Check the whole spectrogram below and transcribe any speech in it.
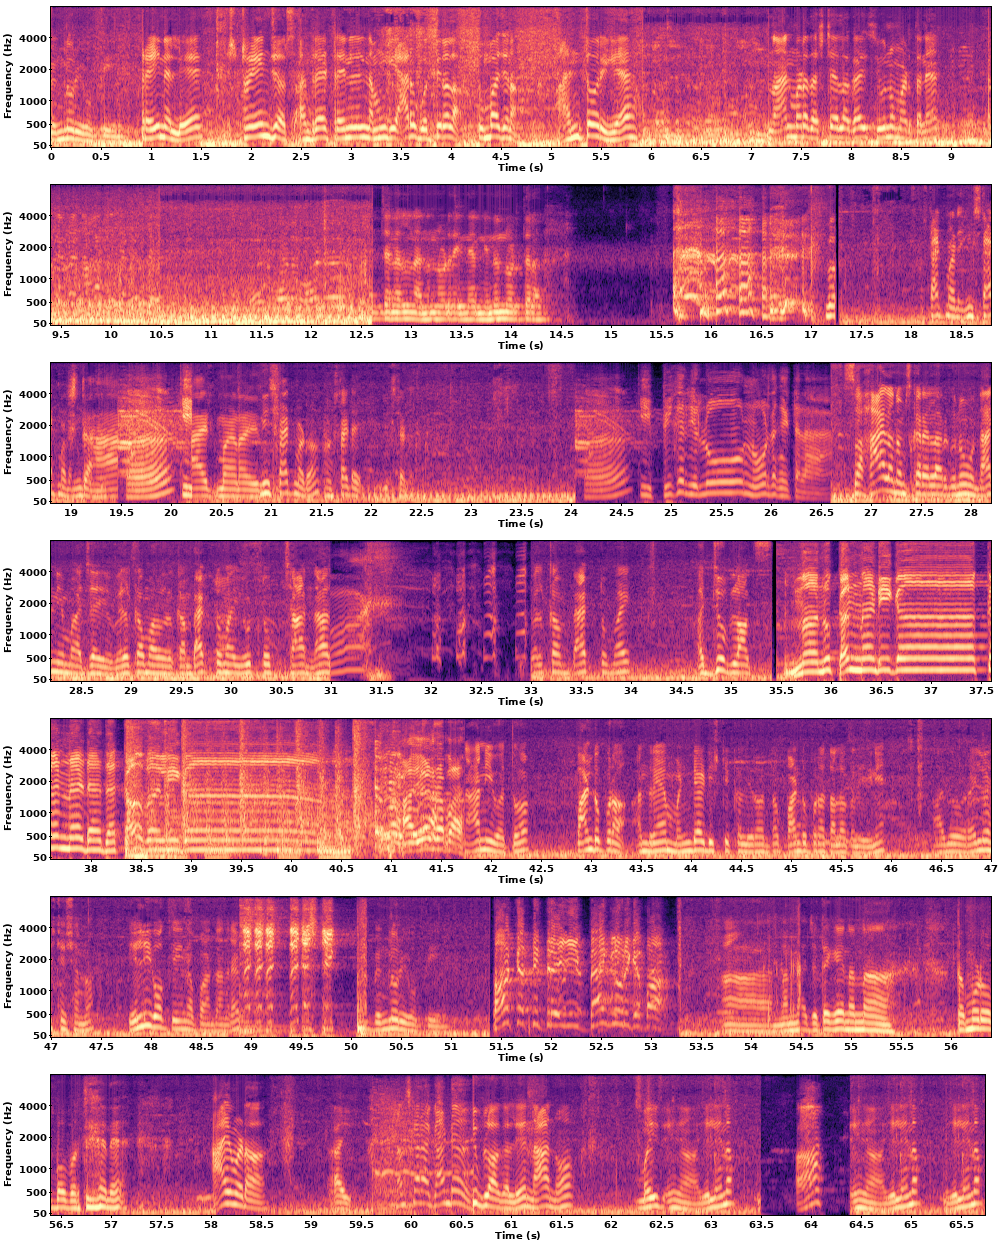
ಬೆಂಗಳೂರಿಗೆ ಹೋಗ್ತೀನಿ ಟ್ರೈನಲ್ಲಿ ಸ್ಟ್ರೇಂಜರ್ಸ್ ಅಂದರೆ ಟ್ರೈನಲ್ಲಿ ನಮ್ಗೆ ಯಾರು ಗೊತ್ತಿರಲ್ಲ ತುಂಬ ಜನ. ಅಂಥವ್ರಿಗೆ ನಾನು ಮಾಡೋದು ಅಷ್ಟೇ ಅಲ್ಲ ಗಾಯ್ಸ್ ಇವನು ಮಾಡ್ತಾನೆ. ಚಾನಲ್ ನನ್ನ ನೋಡಿದೆ ಇನ್ನೇನು ನಿನ್ನ ನೋಡ್ತಾರ? ಸ್ಟಾರ್ಟ್ ಮಾಡಿ ಹಿಂಗೆ ಸ್ಟಾರ್ಟ್ ಮಾಡಿ ಸ್ಟಾರ್ಟ್ ಮಾಡ ನೀನು ಸ್ಟಾರ್ಟ್ ಮಾಡು ಸ್ಟಾರ್ಟ್ ಆಯ್ತು ಈಗ ಸ್ಟಾರ್ಟ್ ಈ ಫಿಗರ್ ಎಲ್ಲೋ ನೋಡ್ದಂಗೈತಲ್ಲ ಸೊ ಹಾಯ್ ಹಲೋ ನಮಸ್ಕಾರ ಎಲ್ಲರಿಗೂ ನಾನು ನಿಮ್ಮ Ajay. Welcome welcome back to my YouTube channel welcome back to my Ajju blogs ನಾನು ಕನ್ನಡಿಗ ಕನ್ನಡದ ಕಾವಲಿಗ. ನಾನು ಇವತ್ತು ಪಾಂಡುಪುರ ಅಂದ್ರೆ ಮಂಡ್ಯ ಡಿಸ್ಟಿಕ್ ಅಲ್ಲಿರುವಂಥ ಪಾಂಡುಪುರ ತಾಲೂಕಲ್ಲಿ ಇದ್ದೀನಿ ಅದು ರೈಲ್ವೆ ಸ್ಟೇಷನ್ನು ಎಲ್ಲಿಗೆ ಹೋಗ್ತಿದ್ದೀನಪ್ಪ ಅಂತಂದರೆ ಬೆಂಗಳೂರಿಗೆ ಹೋಗ್ತಿದ್ದೀನಿ ಆ, ನನ್ನ ಜೊತೆಗೆ ನನ್ನ ತಮ್ಮಡು ಒಬ್ಬ ಬರ್ತಿದ್ದಾನೆ. ಆಯ್ ಮೇಡ. ಆಯ್ ನಮಸ್ಕಾರ ಗಾಂಡ. ಬ್ಲಾಗ್ ಬ್ಲಾಗಲ್ಲಿ ನಾನು ಮೈ ಎಲ್ಲಿಂದ? ಎಲ್ಲಿಂದ? ಎಲ್ಲಿಂದ.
